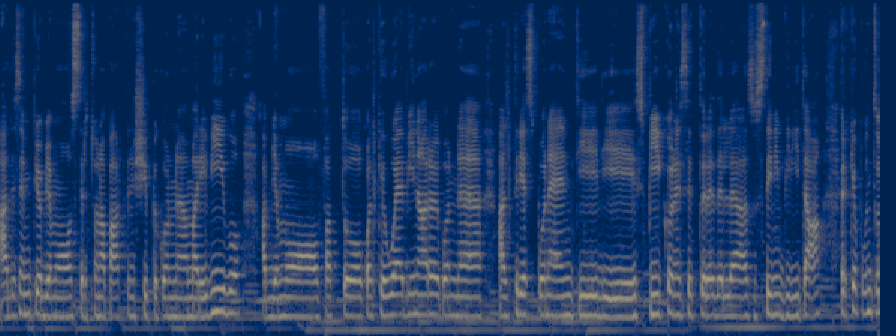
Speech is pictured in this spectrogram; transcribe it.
ad esempio abbiamo stretto una partnership con Mare Vivo, abbiamo fatto qualche webinar con altri esponenti di spicco nel settore della sostenibilità, perché appunto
